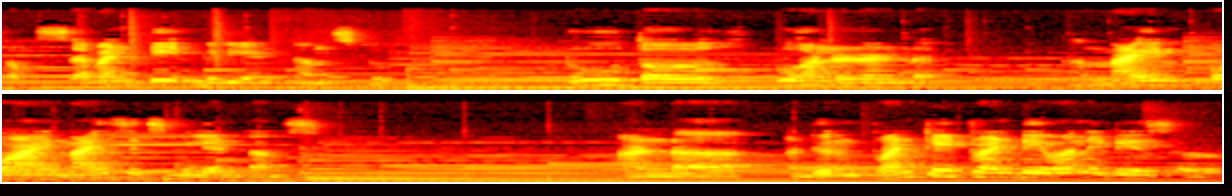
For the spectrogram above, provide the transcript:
from 17 million tons to 209.96 million tons. And uh, during 2021 it is uh,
